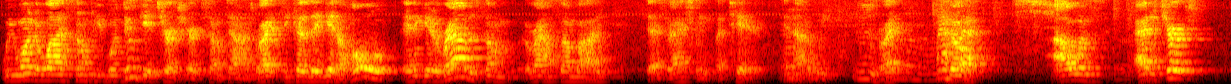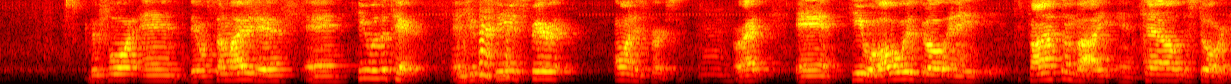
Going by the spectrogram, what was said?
we wonder why some people do get church hurt sometimes, right? Because they get a hold and they get around to some around somebody that's actually a tare and not a wheat, mm-hmm. right? So I was at a church before and there was somebody there and he was a tare and you can see his spirit on this person. All right, and he will always go and he find somebody and tell the story,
